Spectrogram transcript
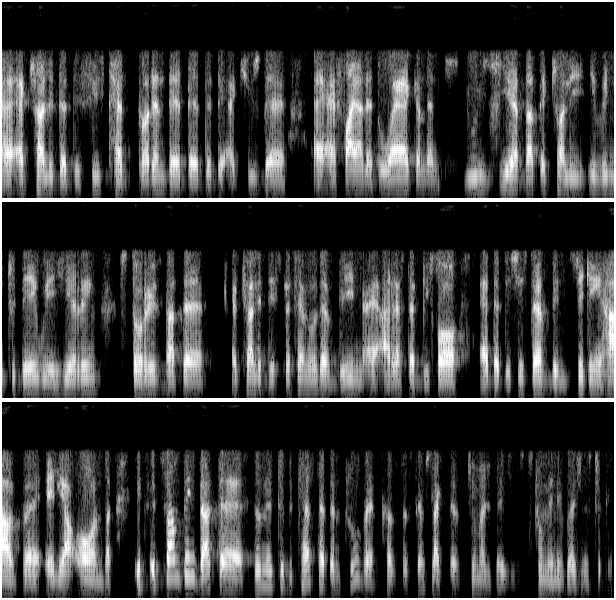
uh, actually the deceased had gotten the the, the, the accused uh, uh, fired at work, and then you hear that actually even today we're hearing stories that uh, actually this person would have been uh, arrested before uh, the deceased have been seeking help uh, earlier on. But it's it's something that uh, still needs to be tested and proven because it seems like there's too much versions, too many versions to this.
